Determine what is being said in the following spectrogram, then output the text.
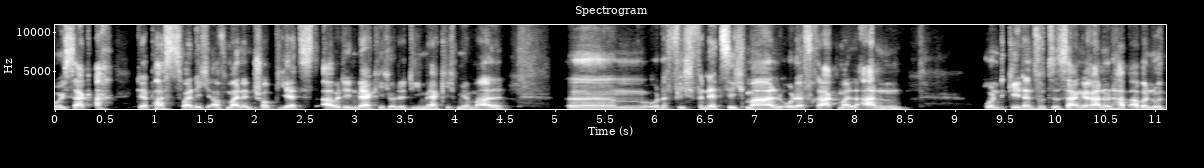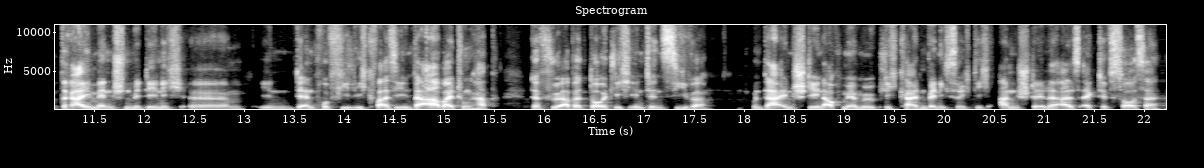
wo ich sage, ach, der passt zwar nicht auf meinen Job jetzt, aber den merke ich oder die merke ich mir mal. Ähm, oder vernetze ich mal oder frage mal an und gehe dann sozusagen ran und habe aber nur drei Menschen, mit denen ich, ähm, in deren Profil ich quasi in Bearbeitung habe, dafür aber deutlich intensiver. Und da entstehen auch mehr Möglichkeiten, wenn ich es richtig anstelle als Active Sourcer,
